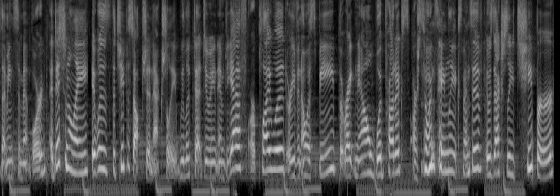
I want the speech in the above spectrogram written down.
that means cement board. Additionally, it was the cheapest option actually. We looked at doing MDF or plywood or even OSB, but right now wood products are so insanely expensive. It was actually cheaper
